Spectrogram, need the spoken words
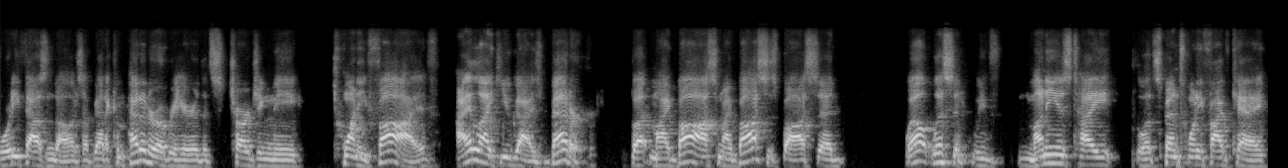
$40,000. I've got a competitor over here that's charging me 25. I like you guys better. But my boss, my boss's boss said, well, listen, we've money is tight. Let's spend 25K.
